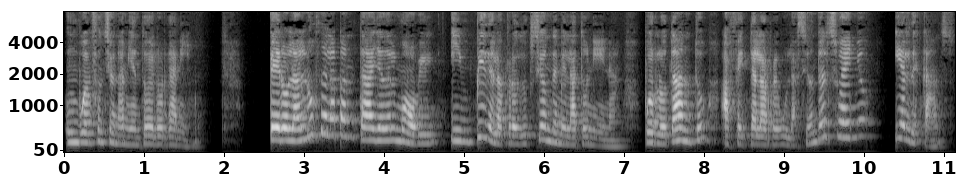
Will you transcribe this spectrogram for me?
un buen funcionamiento del organismo. Pero la luz de la pantalla del móvil impide la producción de melatonina, por lo tanto afecta la regulación del sueño y el descanso.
